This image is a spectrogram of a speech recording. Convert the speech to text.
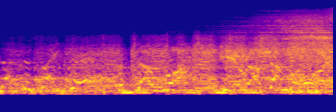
Such a like this, so what? Here are some more.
